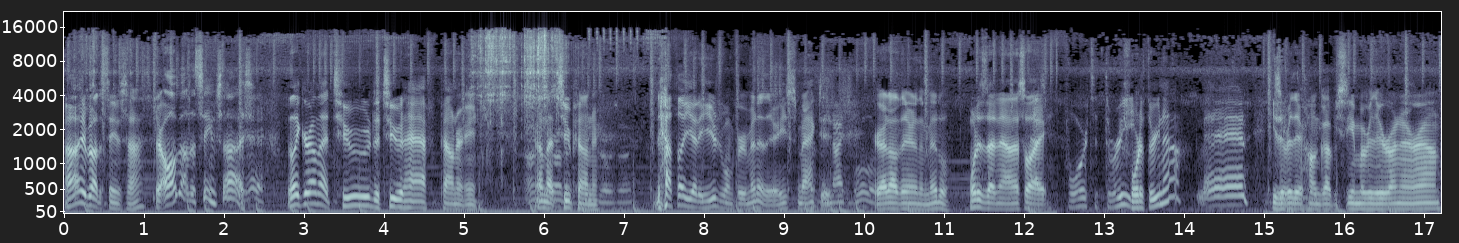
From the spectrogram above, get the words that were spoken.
Oh, they're about the same size. They're all about the same size. Yeah. They're like around that two to two and a half pounder range. Around that two pounder. I thought you had a huge one for a minute there. He smacked it Nice right out there in the middle. What is that now? That's like Four to three. four to three now? Man. He's over there hung up. You see him over there running around?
